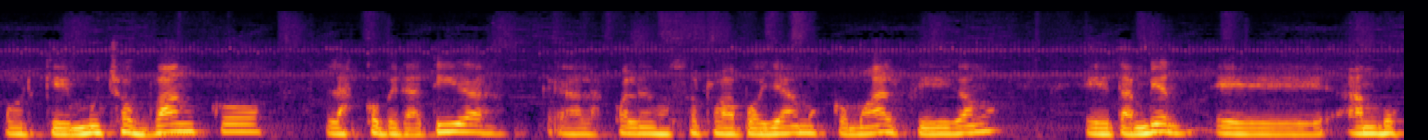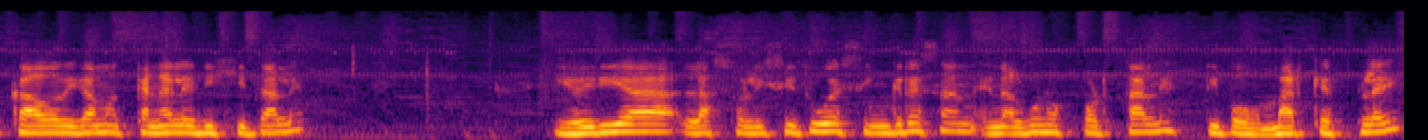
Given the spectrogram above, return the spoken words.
porque muchos bancos, las cooperativas a las cuales nosotros apoyamos, como Alfi, digamos, eh, también eh, han buscado, digamos, canales digitales. Y hoy día las solicitudes ingresan en algunos portales tipo Marketplace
